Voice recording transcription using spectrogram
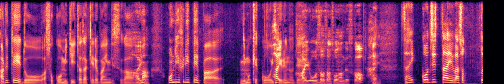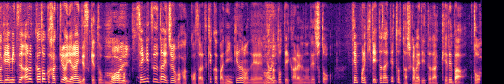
ある程度はそこを見ていただければいいんですが、はい。まあオンリーフリーペーパーにも結構置いてるので、はい、大沢さん、そうなんですか？はい。在庫自体はちょっと厳密にあるかどうかはっきりは言えないんですけども、はい。まあ先月第10号発行されて結構やっぱ人気なので、皆さん取っていかれるので、ちょっと店舗に来ていただいて、ちょっと確かめていただければと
